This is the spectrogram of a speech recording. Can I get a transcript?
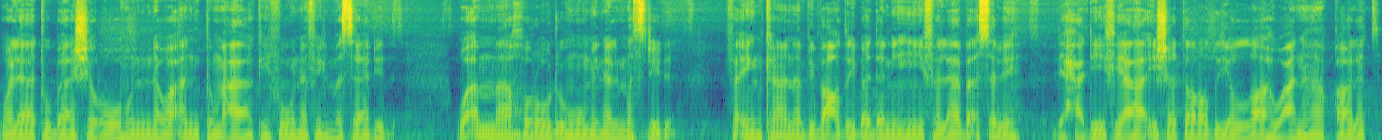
ولا تباشروهن وأنتم عاكفون في المساجد وأما خروجه من المسجد فإن كان ببعض بدنه فلا بأس به. لحديث عائشة رضي الله عنها قالت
